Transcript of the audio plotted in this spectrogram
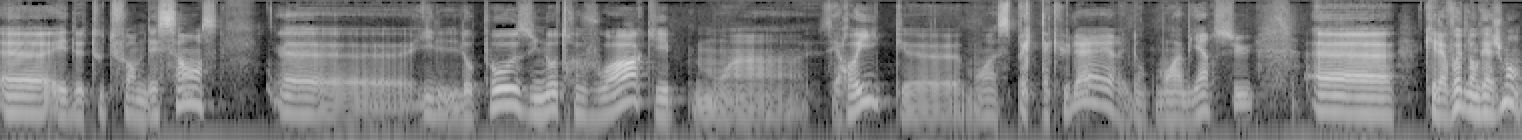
euh, et de toute forme d'essence, il oppose une autre voie qui est moins héroïque, moins spectaculaire et donc moins bien reçue, qui est la voie de l'engagement.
